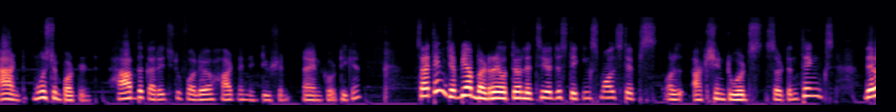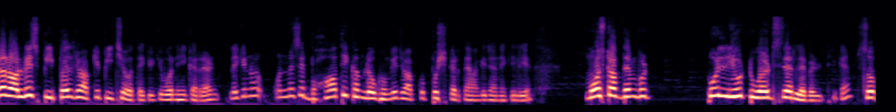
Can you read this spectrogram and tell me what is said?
And most important, have the courage to follow your heart and intuition. And quote, ठीक है So I think जब भी आप बढ़ रहे होते हो let's say you're just taking small steps or action towards certain things there are always people जो आपके पीछे होते हैं क्योंकि वो नहीं कर रहे हैं लेकिन उनमें से बहुत ही कम लोग होंगे जो आपको पुश करते हैं आगे जाने के लिए most of them would pull you towards their level ठीक है? So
